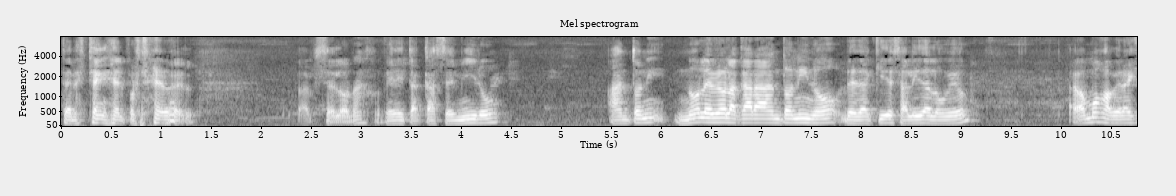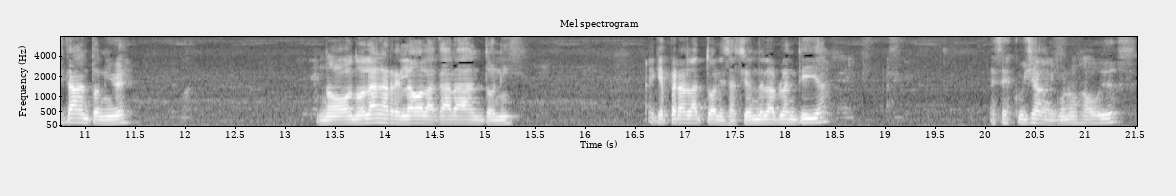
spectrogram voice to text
Ter Stegen el portero del Barcelona, ok, está Casemiro, Anthony, no le veo la cara a Anthony, no, desde aquí de salida lo veo. Vamos a ver, aquí está Anthony, ¿ves? No, no le han arreglado la cara a Anthony. Hay que esperar la actualización de la plantilla. Se escuchan algunos audios.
